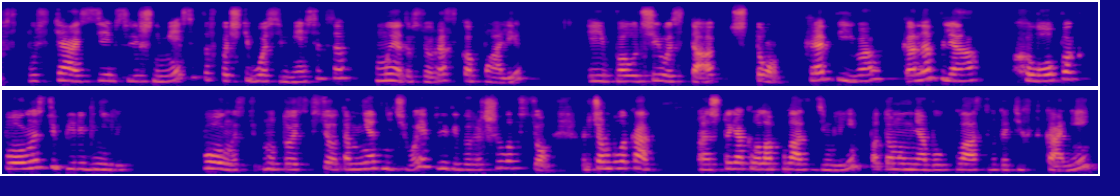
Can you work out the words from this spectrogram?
спустя 7 с лишним месяцев, почти 8 месяцев, мы это все раскопали, и получилось так, что крапива, конопля, хлопок полностью перегнили полностью. Ну, то есть все, там нет ничего, я переворошила все. Причем было как? А, что я клала пласт земли, потом у меня был пласт вот этих тканей,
